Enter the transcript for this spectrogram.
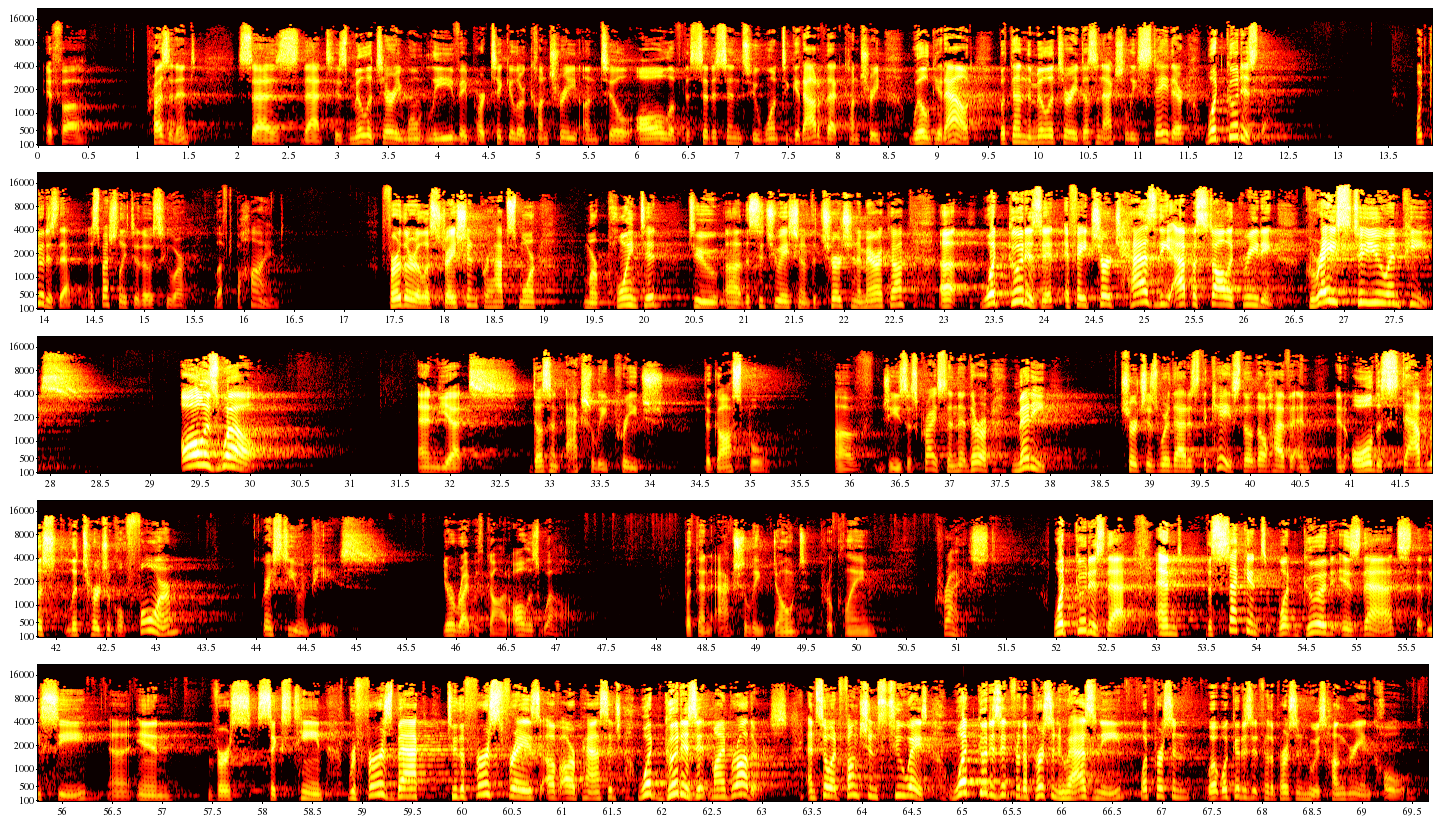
If a president says that his military won't leave a particular country until all of the citizens who want to get out of that country will get out, but then the military doesn't actually stay there. What good is that? What good is that, especially to those who are left behind? Further illustration, perhaps more, more pointed to uh, the situation of the church in America. Uh, what good is it if a church has the apostolic reading, grace to you and peace? All is well and yet doesn't actually preach the gospel of Jesus Christ. And there are many churches where that is the case. They'll, have an, an old established liturgical form grace to you and peace. You're right with God, all is well. But then actually don't proclaim Christ. What good is that? And the second, what good is that, that we see uh, in verse 16, refers back to the first phrase of our passage What good is it, my brothers? And so it functions two ways. What good is it for the person who has need? What, person, what, what good is it for the person who is hungry and cold?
